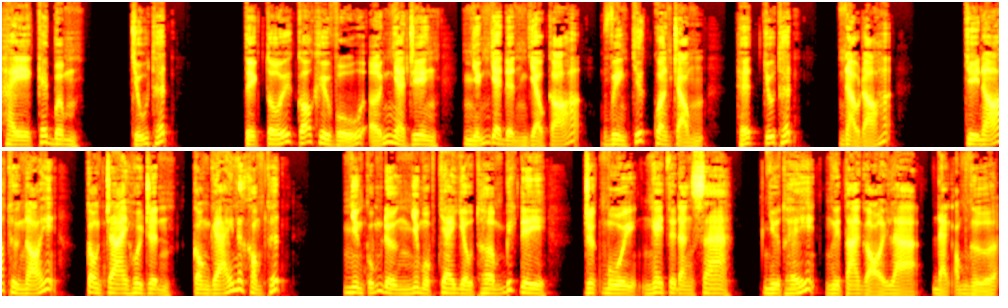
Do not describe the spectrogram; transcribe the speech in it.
hay cái bum. Chú thích. Tiệc tối có khiêu vũ ở nhà riêng, những gia đình giàu có, viên chức quan trọng, hết chú thích. Nào đó, chị nó thường nói, con trai hôi rình, con gái nó không thích. Nhưng cũng đừng như một chai dầu thơm biết đi, rực mùi ngay từ đằng xa. Như thế người ta gọi là đàn ông ngựa.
